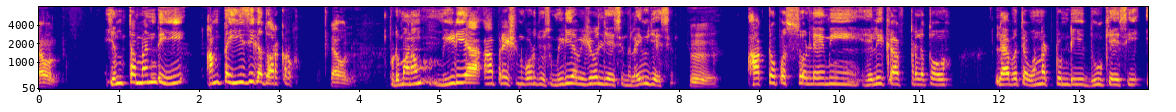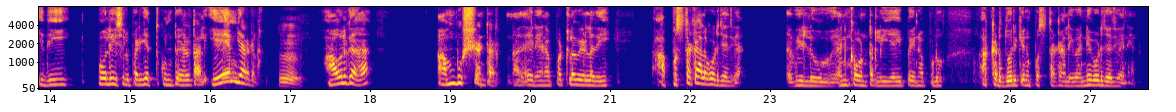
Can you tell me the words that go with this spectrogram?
అవును. ఇంతమంది అంత ఈజీగా దొరకరు. అవును. ఇప్పుడు మనం మీడియా ఆపరేషన్ కూడా చూసి. మీడియా విజువల్ చేసింది లైవ్ చేసింది. ఆక్టోపస్ వాళ్ళు ఏమి హెలికాప్టర్లతో లేకపోతే ఉన్నట్టుండి దూకేసి ఇది పోలీసులు పరిగెత్తుకుంటూ వెళ్ళటాలు ఏం జరగల. మామూలుగా అంబుష్ అంటారు. అదే నేను అప్పట్లో వీళ్ళది ఆ పుస్తకాలు కూడా చదివా. వీళ్ళు ఎన్కౌంటర్లు అయిపోయినప్పుడు అక్కడ దొరికిన పుస్తకాలు ఇవన్నీ కూడా చదివాను నేను.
